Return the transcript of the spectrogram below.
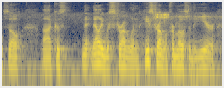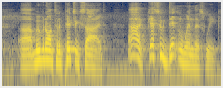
So, because uh, Nelly was struggling, he struggled for most of the year. Uh, moving on to the pitching side. Uh, guess who didn't win this week?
